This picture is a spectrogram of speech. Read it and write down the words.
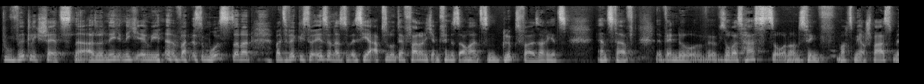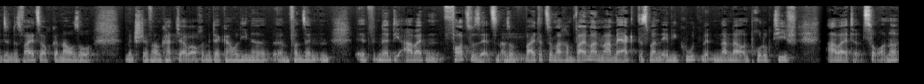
du wirklich schätzt. Ne? Also nicht, nicht irgendwie, weil es muss, sondern weil es wirklich so ist und das ist hier absolut der Fall und ich empfinde es auch als einen Glücksfall, sage ich jetzt ernsthaft, wenn du sowas hast. so ne? Und deswegen macht es mir auch Spaß mit, das war jetzt auch genauso mit Stefan und Katja, aber auch mit der Caroline ähm, von Senden, äh, ne, die Arbeiten fortzusetzen also mhm. weiterzumachen, weil man mal merkt, dass man irgendwie gut miteinander und produktiv arbeitet. So, ne?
